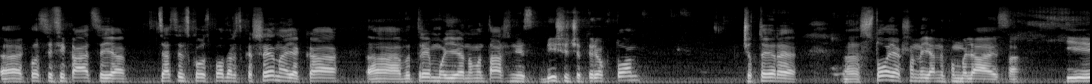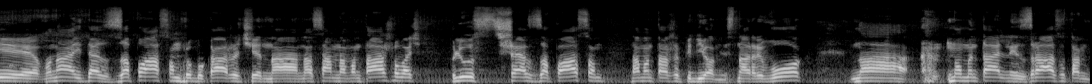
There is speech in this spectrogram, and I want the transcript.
е, класифікація. Це сільськогосподарська шина, яка е, витримує навантаженість більше 4 тонн. 4 100, якщо я не помиляюся. І вона йде з запасом, грубо кажучи, на, на сам навантажувач, плюс ще з запасом на вантажопідйомність, на ривок, на моментальний зразу там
